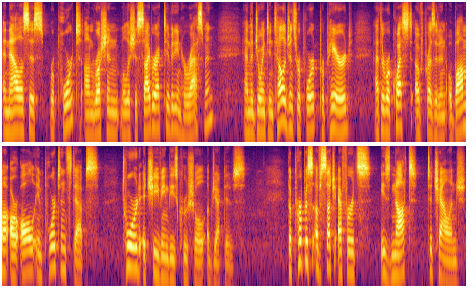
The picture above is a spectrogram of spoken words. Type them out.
Analysis Report on Russian malicious cyber activity and harassment, and the Joint Intelligence Report prepared at the request of President Obama are all important steps toward achieving these crucial objectives. The purpose of such efforts is not to challenge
